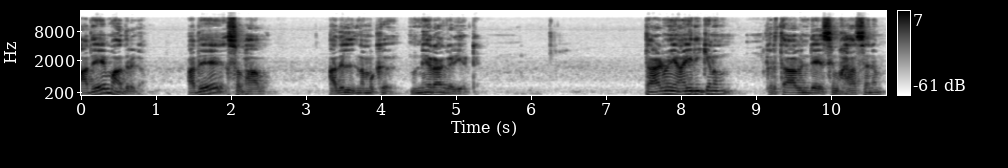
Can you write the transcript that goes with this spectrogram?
അതേ മാതൃക അതേ സ്വഭാവം അതിൽ നമുക്ക് മുന്നേറാൻ കഴിയട്ടെ. താഴ്മയായിരിക്കണം കർത്താവിന്റെ സിംഹാസനം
